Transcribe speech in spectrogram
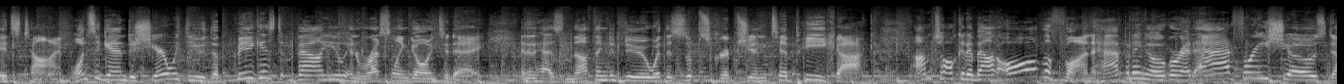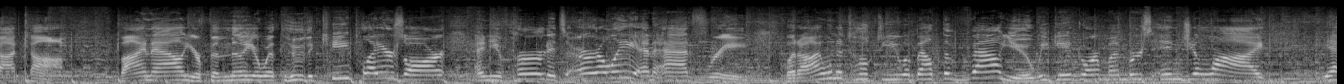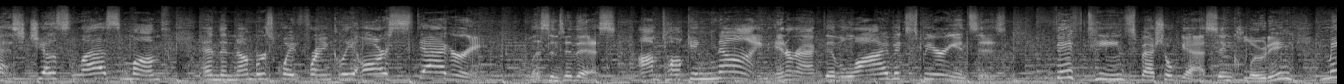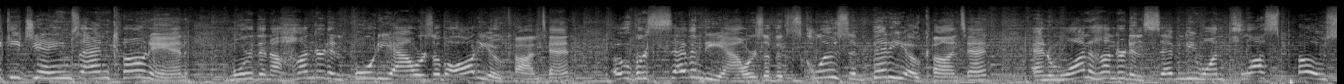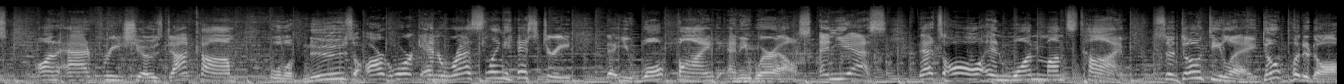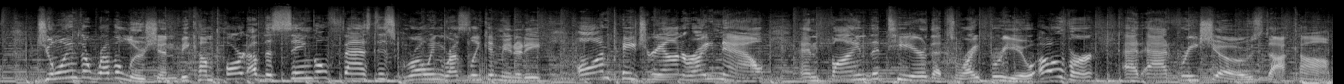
It's time once again to share with you the biggest value in wrestling going today, and it has nothing to do with a subscription to Peacock. I'm talking about all the fun happening over at adfreeshows.com. By now, you're familiar with who the key players are, and you've heard it's early and ad free. But I want to talk to you about the value we gave to our members in July Yes, just last month, and the numbers, quite frankly, are staggering. Listen to this I'm talking nine interactive live experiences, 15 special guests, including Mickie James and Konnan, more than 140 hours of audio content, over 70 hours of exclusive video content and 171 plus posts on adfreeshows.com full of news, artwork, and wrestling history that you won't find anywhere else. And yes, that's all in one month's time. So don't delay, don't put it off. Join the revolution, become part of the single fastest growing wrestling community on Patreon right now, and find the tier that's right for you over at adfreeshows.com.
